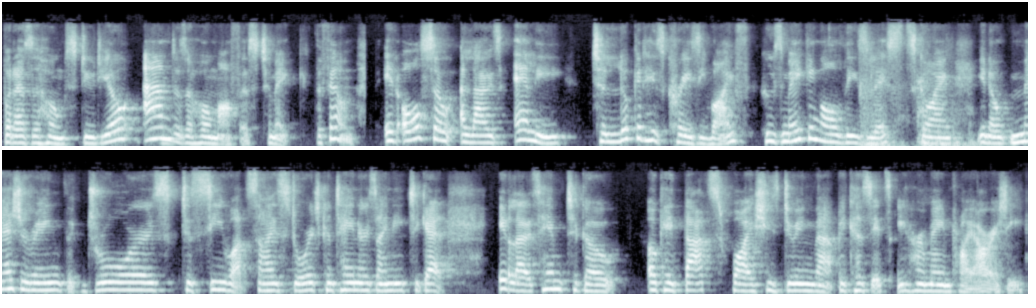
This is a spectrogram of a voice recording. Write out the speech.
but as a home studio and as a home office to make the film. It also allows Ellie to look at his crazy wife who's making all these lists going you know measuring the drawers to see what size storage containers i need to get. It allows him to go okay that's why she's doing that because it's her main priority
